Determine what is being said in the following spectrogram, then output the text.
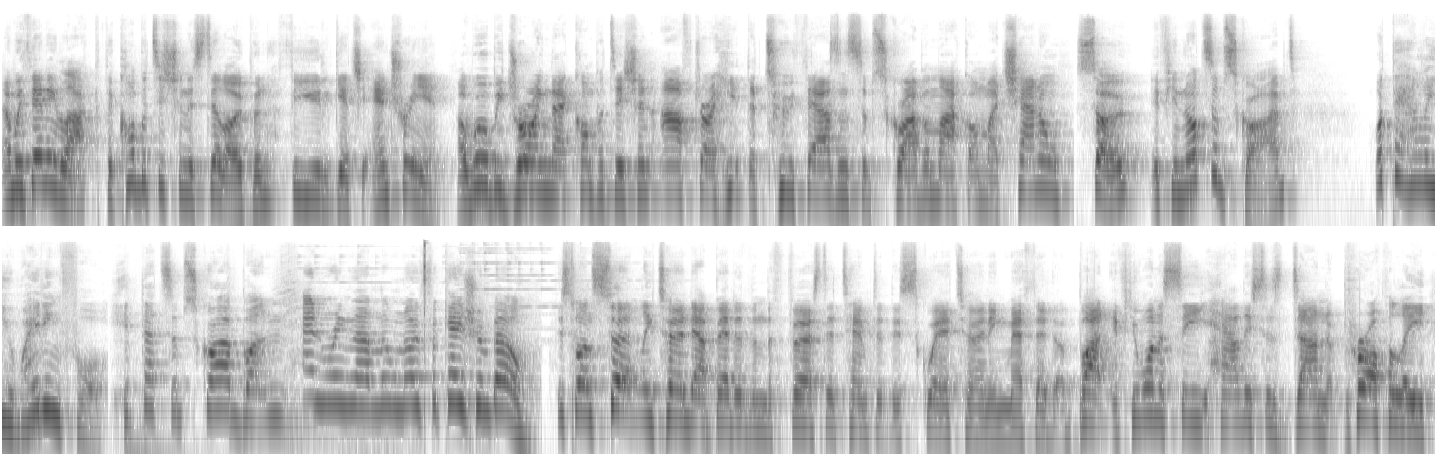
And with any luck, the competition is still open for you to get your entry in. I will be drawing that competition after I hit the 2000 subscriber mark on my channel. So if you're not subscribed, what the hell are you waiting for? Hit that subscribe button and ring that little notification bell. This one certainly turned out better than the first attempt at this square turning method, but if you want to see how this is done properly,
